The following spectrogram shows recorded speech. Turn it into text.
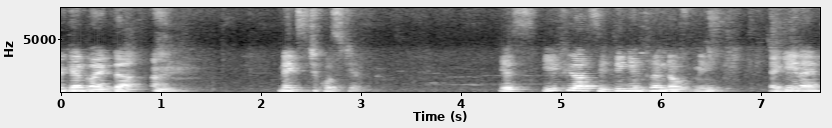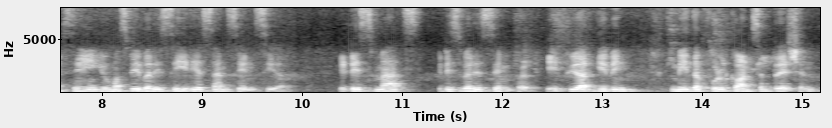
you can write the next question. Yes, if you are sitting in front of me, again I am saying you must be very serious and sincere. It is maths, it is very simple. If you are giving me the full concentration,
